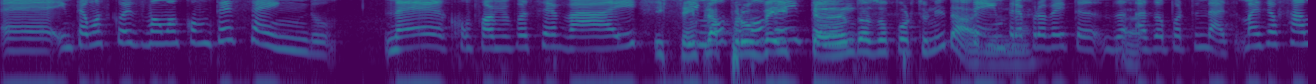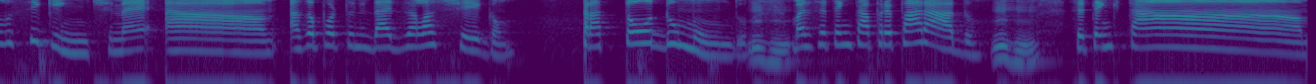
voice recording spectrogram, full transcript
É, então as coisas vão acontecendo né? Conforme você vai. E sempre se aproveitando as oportunidades. Sempre né? aproveitando é. as oportunidades. Mas eu falo o seguinte, né? A, as oportunidades elas chegam para todo mundo. Uhum. Mas você tem que estar tá preparado. Uhum. Você tem que estar.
